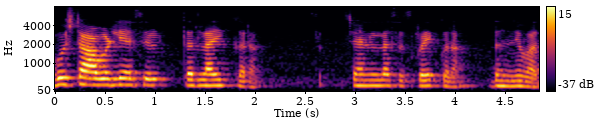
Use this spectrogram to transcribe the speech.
गोष्ट आवडली असेल तर लाईक करा. चॅनलला सबस्क्राईब करा. धन्यवाद.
